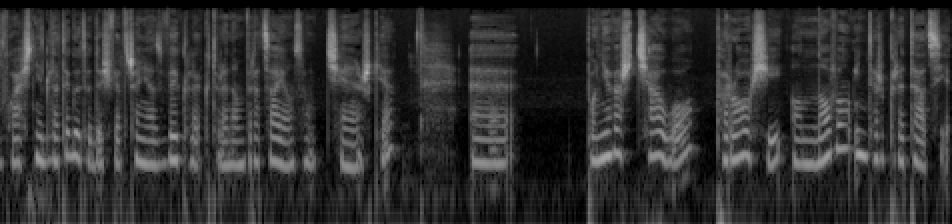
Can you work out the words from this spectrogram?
Właśnie dlatego te doświadczenia zwykle, które nam wracają, są ciężkie, ponieważ ciało prosi o nową interpretację,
